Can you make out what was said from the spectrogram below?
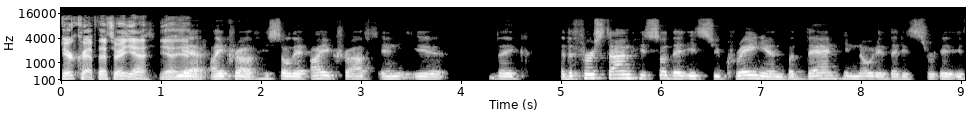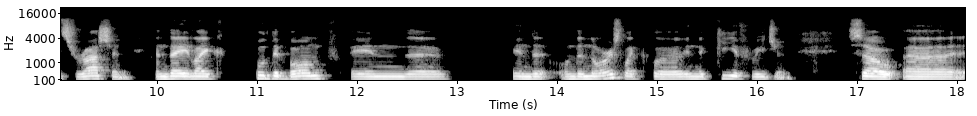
Aircraft. That's right. Yeah, yeah, yeah. Yeah, aircraft. He saw the aircraft and uh, like at the first time he saw that it's Ukrainian, but then he noted that it's it's Russian, and they like put the bomb in the in the on the north, like uh, in the Kiev region. So uh,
